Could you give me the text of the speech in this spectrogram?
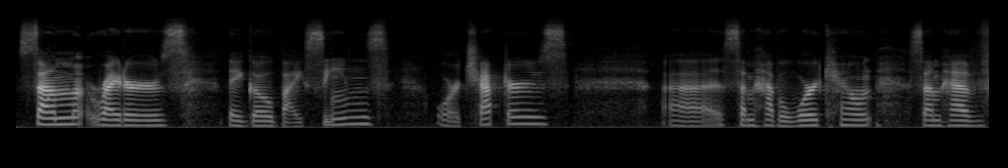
Some writers they go by scenes or chapters. Uh, some have a word count. Some have,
